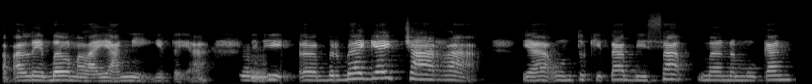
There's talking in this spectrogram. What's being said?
apa label melayani gitu ya. Hmm. Jadi eh, berbagai cara ya untuk kita bisa menemukan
